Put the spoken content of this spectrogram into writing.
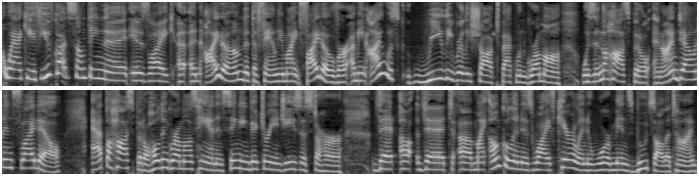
not wacky. If you've got something that is like a, an item that the family might fight over. I mean, I was really, really shocked back when Grandma was in the hospital and I'm down in Slidell at the hospital holding Grandma's hand and singing Victory in Jesus to her that, uh, that, uh, my uncle and his wife, Carolyn, who wore men's boots all the time,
